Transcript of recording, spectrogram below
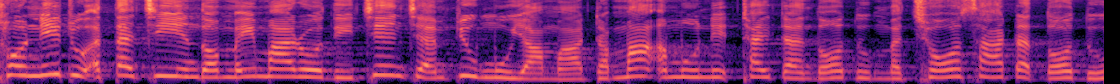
ထိုနည်းတူအသက်ကြီးရင်သောမိန်းမတို့သည်ကျင့်ကြံပြုမှုရာမှာဓမ္မအမှုနှင့်ထိုက်တန်သောသူမချောစားတတ်သောသူ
